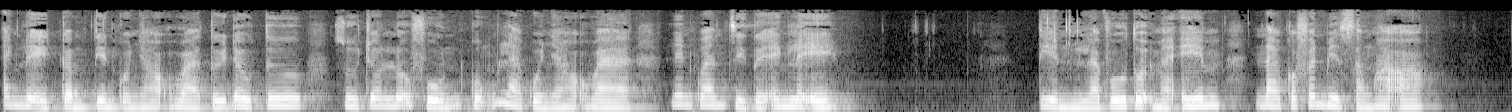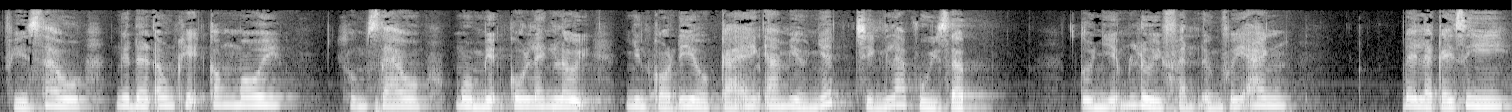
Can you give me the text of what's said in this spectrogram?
Anh Lệ cầm tiền của nhà họ Hòa tới đầu tư, dù cho lỗ vốn cũng là của nhà họ Hòa, liên quan gì tới anh Lệ? Tiền là vô tội mà em, nào có phân biệt dòng họ. Phía sau, người đàn ông khẽ cong môi. Không sao, mồm miệng cô lanh lợi, nhưng có điều cái anh am hiểu nhất chính là vùi dập. Tô nhiễm lười phản ứng với anh. Đây là cái gì?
